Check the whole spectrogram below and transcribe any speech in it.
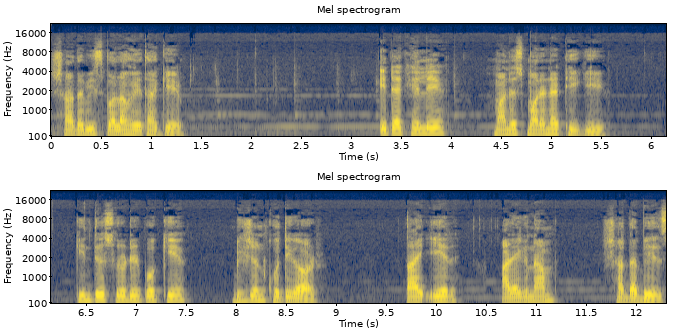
সাদা বিষ বলা হয়ে থাকে? এটা খেলে মানুষ মরে না ঠিকই, কিন্তু শরীরের পক্ষে ভীষণ ক্ষতিকর, তাই এর আরেক নাম সাদা বিষ।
